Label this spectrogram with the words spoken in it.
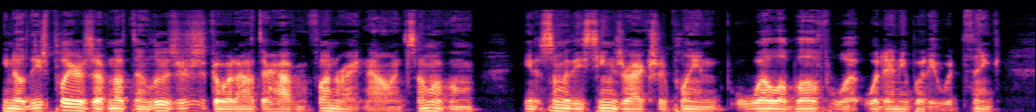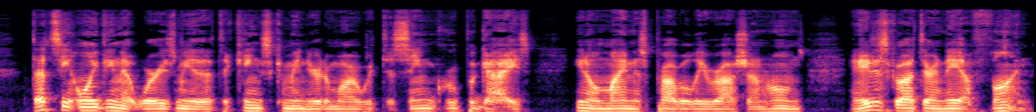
you know, these players have nothing to lose. They're just going out there having fun right now. And some of them, you know, some of these teams are actually playing well above what, what anybody would think. That's the only thing that worries me that the Kings come in here tomorrow with the same group of guys, you know, minus probably Richaun Holmes, and they just go out there and they have fun.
